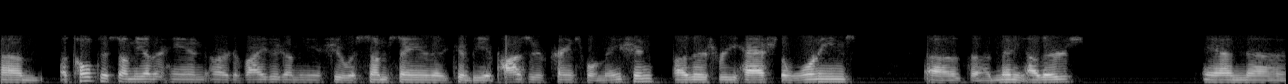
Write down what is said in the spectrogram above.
Um, occultists, on the other hand, are divided on the issue, with some saying that it can be a positive transformation. Others rehash the warnings of uh, many others, and uh,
